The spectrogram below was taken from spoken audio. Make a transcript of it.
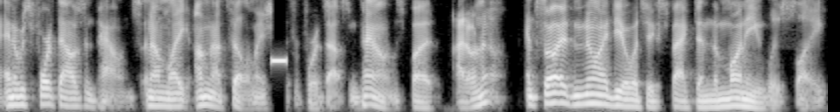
and it was 4,000 pounds. And I'm like, I'm not selling my for 4,000 pounds, but I don't know. And so I had no idea what to expect. And the money was like,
